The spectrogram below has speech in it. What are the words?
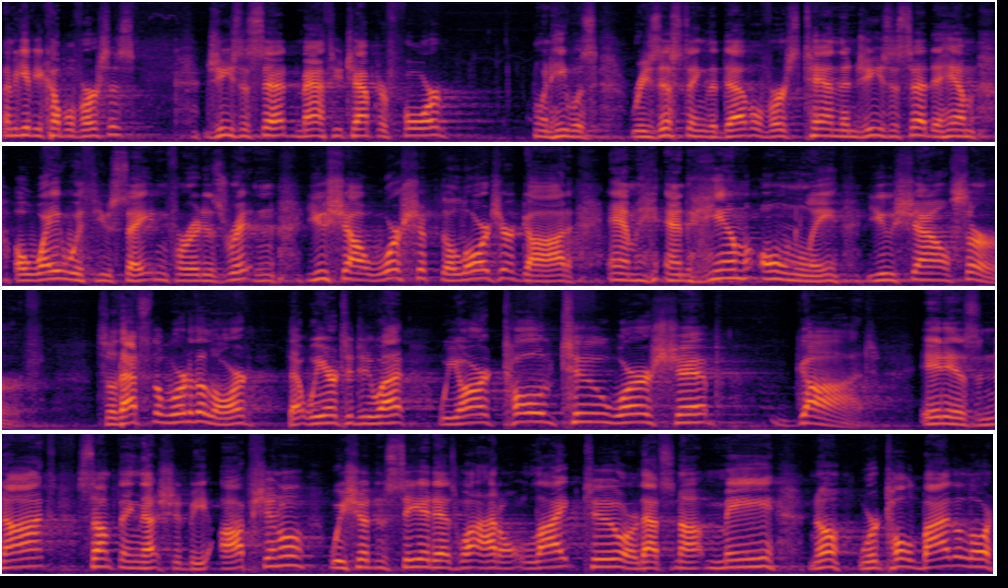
Let me give you a couple verses. Jesus said, Matthew chapter 4, when he was resisting the devil, verse 10, then Jesus said to him, Away with you, Satan, for it is written, You shall worship the Lord your God, and, and him only you shall serve. So that's the word of the Lord that we are to do what? We are told to worship God. It is not something that should be optional. We shouldn't see it as, well, I don't like to, or that's not me. No, we're told by the Lord,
